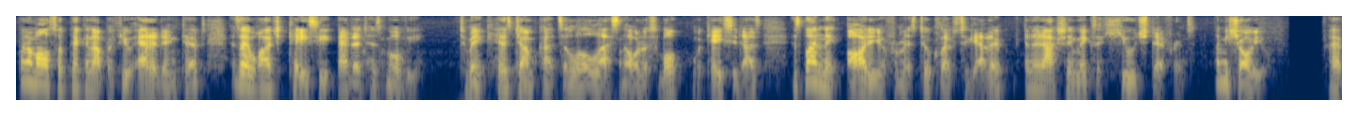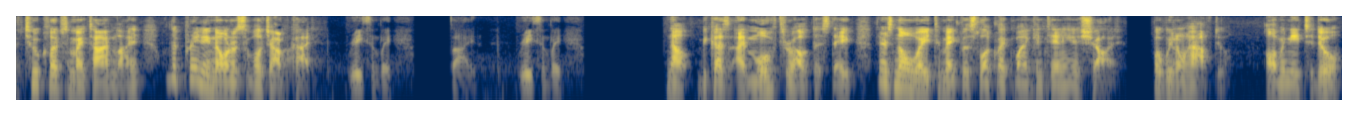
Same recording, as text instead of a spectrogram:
but I'm also picking up a few editing tips as I watch Casey edit his movie. To make his jump cuts a little less noticeable, what Casey does is blend the audio from his two clips together, and it actually makes a huge difference. Let me show you. I have two clips in my timeline with a pretty noticeable jump cut. recently side recently Now, because I moved throughout this take, there's no way to make this look like one continuous shot. But we don't have to. All we need to do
